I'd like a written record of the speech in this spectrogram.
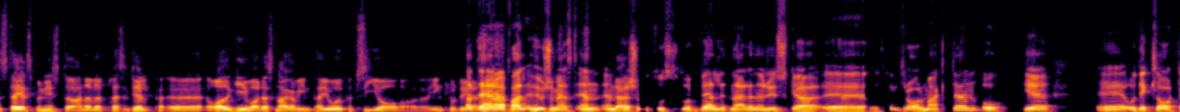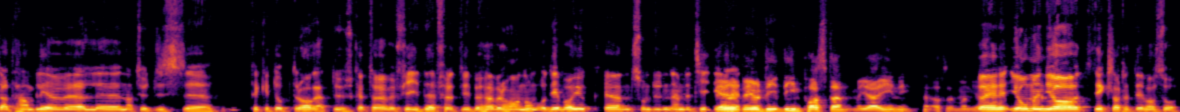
statsminister, og han har været præsidentiel øh, rådgiver, der snakker vi en periode på 10 år øh, inkluderet. Att det här är i alla fall, hur som helst, en, en ja. person som står väldigt nära den ryska eh, centralmakten och eh, Eh, och det är klart att han blev väl eh, naturligtvis, eh, fick ett uppdrag att du ska ta över Fide för att vi behöver honom. Och det var ju, eh, som du nämnde tidigare. Det, är ju din påstand, men jag är enig. Alltså, men jag... Det, jo, men ja, det är klart att det var så.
